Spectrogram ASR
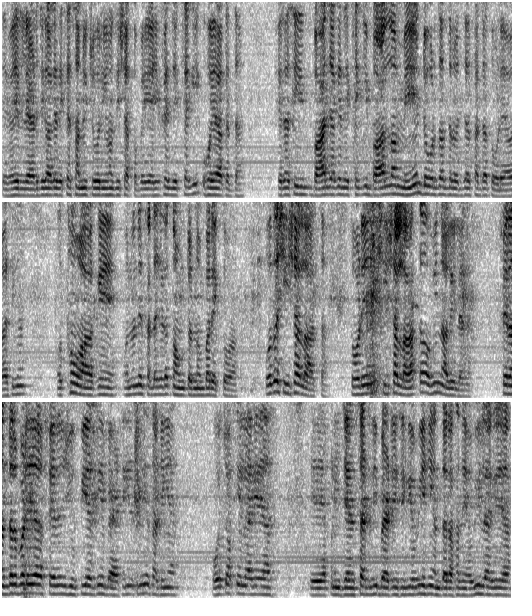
ਤੇ ਫਿਰ ਲਾਈਟ ਜਗਾ ਕੇ ਦੇਖਿਆ ਸਾਨੂੰ ਚੋਰੀ ਹੋਣ ਦੀ ਸ਼ੱਕ ਪਈ। ਅਸੀਂ ਫਿਰ ਦੇਖਿਆ ਕਿ ਹੋਇਆ ਕਿੱਦਾਂ। ਫਿਰ ਅਸੀਂ ਬਾਹਰ ਜਾ ਕੇ ਦੇਖਿਆ ਕਿ ਬਾਹਰਲਾ ਮੇਨ ਡੋਰ ਦਾ ਦਰਵਾਜ਼ਾ ਸਾਡਾ ਤੋੜਿਆ ਹੋਇਆ ਸੀਗਾ। ਉੱਥੋਂ ਆ ਕੇ ਉਹਨਾਂ ਨੇ ਸਾਡਾ ਜਿਹੜਾ ਕਾਊਂਟਰ ਨੰਬਰ 1 ਵਾ, ਉਹਦਾ ਸ਼ੀਸ਼ਾ ਲਾਤਾ ਤੋੜਿਆ ਨਹੀਂ ਸ਼ੀਸ਼ਾ ਲਾਤਾ ਉਹ ਵੀ ਨਾਲ ਹੀ ਲੈ ਗਏ। ਫਿਰ ਅੰਦਰ ਬੜੇ ਆ, ਫਿਰ ਯੂਪੀਐਸ ਦੀਆਂ ਬੈਟਰੀਆਂ ਸੀਗੀਆਂ ਸਾਡੀਆਂ, ਉਹ ਚੁੱਕ ਕੇ ਲੈ ਗਏ ਆ। ਤੇ ਆਪਣੀ ਜੈਨਸੈਟ ਦੀ ਬੈਟਰੀ ਸੀਗੀ, ਉਹ ਵੀ ਅਸੀਂ ਅੰਦਰ ਰੱਖਦੇ ਉਹ ਵੀ ਲੈ ਗਏ ਆ।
